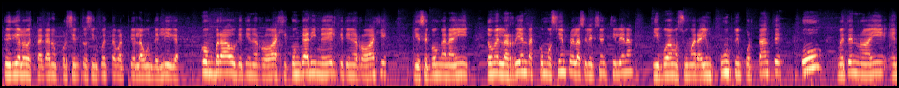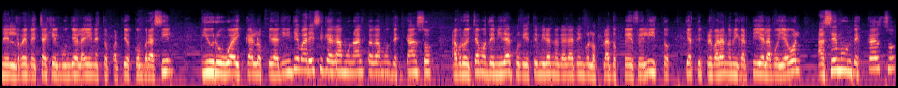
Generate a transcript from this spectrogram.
que hoy día lo destacaron por 150 partidos en la Bundesliga, con Bravo, que tiene rodaje, con Gary Medel, que tiene rodaje, que se pongan ahí, tomen las riendas como siempre la selección chilena y podamos sumar ahí un punto importante o meternos ahí en el repechaje del mundial ahí en estos partidos con Brasil y Uruguay, Carlos Piratini. ¿Te parece que hagamos un alto, hagamos un descanso? Aprovechamos de mirar porque estoy mirando que acá tengo los platos PF listos, ya estoy preparando mi cartilla de la Gol. Hacemos un descanso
